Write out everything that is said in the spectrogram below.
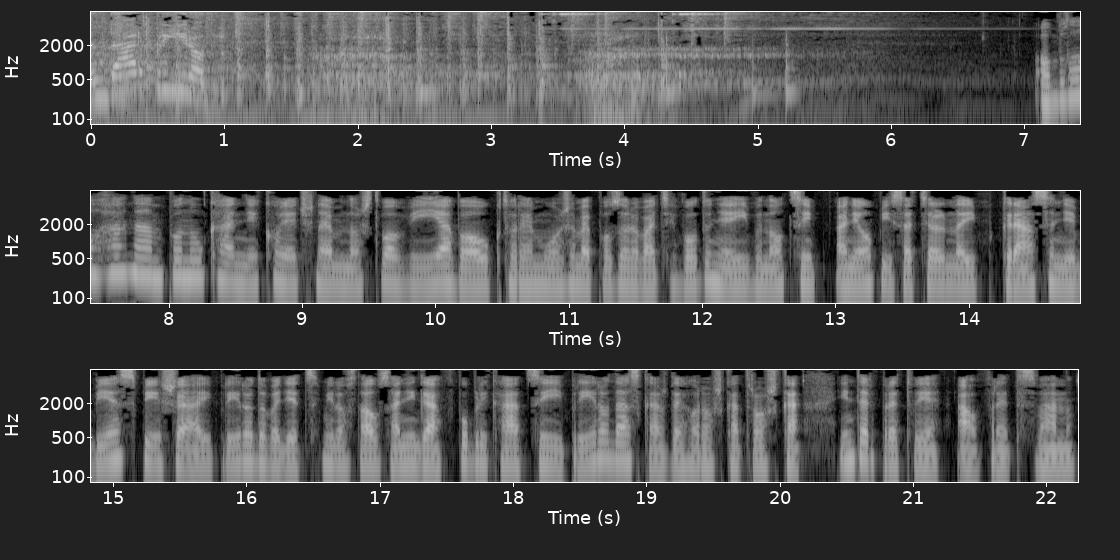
kalendár prírody. Obloha nám ponúka nekonečné množstvo výjavov, ktoré môžeme pozorovať vodnej v noci a neopísateľnej kráse nebies, píše aj prírodovedec Miroslav Saniga v publikácii Príroda z každého rožka troška, interpretuje Alfred Svan.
